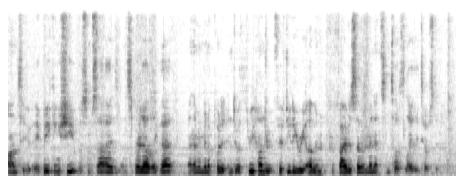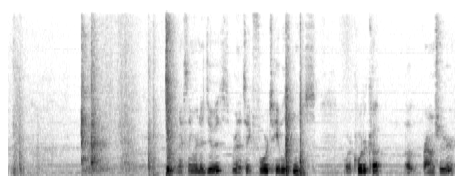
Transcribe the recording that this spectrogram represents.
onto a baking sheet with some sides and spread it out like that. And then we're going to put it into a 350 degree oven for 5 to 7 minutes until it's lightly toasted. Next thing we're going to do is we're going to take 4 tablespoons or a quarter cup of brown sugar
